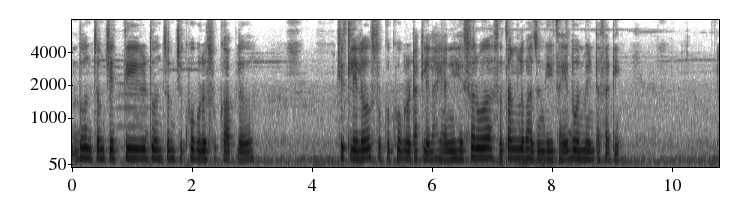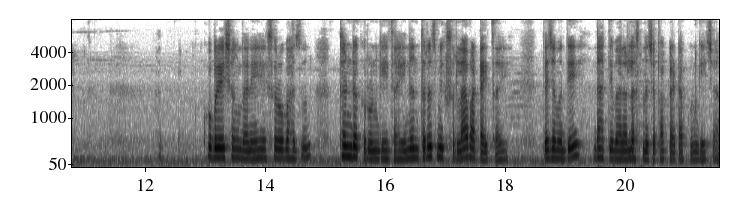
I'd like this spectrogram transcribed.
दोन चमचे तीळ दोन चमचे खोबरं सुकं आपलं खिचलेलं सुकं खोबरं टाकलेलं आहे. आणि हे सर्व असं चांगलं भाजून घ्यायचं आहे दोन मिनटासाठी. खोबरे शेंगदाणे हे सर्व भाजून थंड करून घ्यायचं आहे. नंतरच मिक्सरला वाटायचं आहे. त्याच्यामध्ये दहा ते बारा लसणाच्या पाकळ्या टाकून घ्यायच्या.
